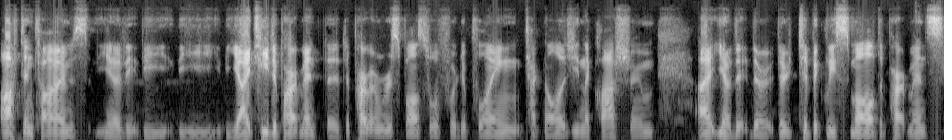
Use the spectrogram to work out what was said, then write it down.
oftentimes you know the the the, the IT department the department responsible for deploying technology in the classroom uh, you know they're they're typically small departments.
